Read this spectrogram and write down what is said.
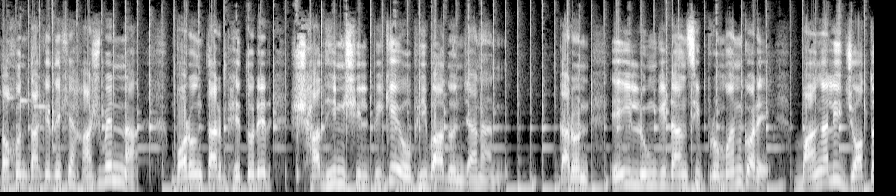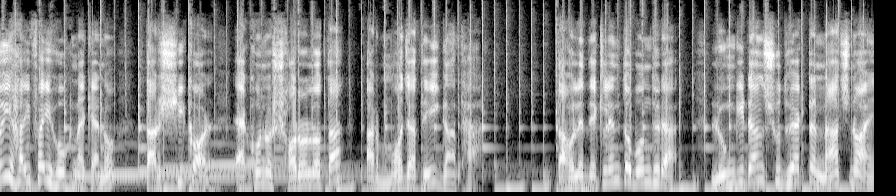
তখন তাকে দেখে হাসবেন না, বরং তার ভেতরের স্বাধীন শিল্পীকে অভিবাদন জানান। কারণ এই লুঙ্গি ডান্সই প্রমাণ করে, বাঙালি যতই হাইফাই হোক না কেন, তার শিকড় এখনও সরলতা আর মজাতেই গাঁথা। তাহলে দেখলেন তো বন্ধুরা লুঙ্গি ডান্স শুধু একটা নাচ নয়,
